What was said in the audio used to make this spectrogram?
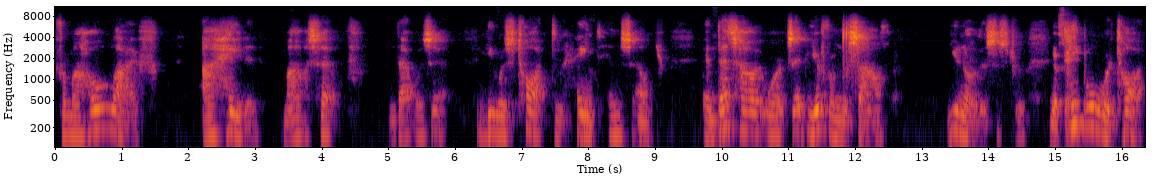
for my whole life, I hated myself. That was it. He was taught to hate himself. And that's how it works. If you're from the South. You know this is true. Yes, sir. People were taught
